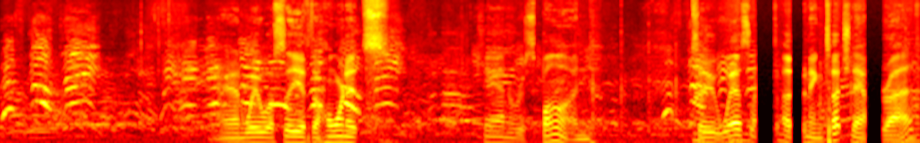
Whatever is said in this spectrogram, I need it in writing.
Let's go, team! And we will see if the Hornets can respond to Wesleyan's opening touchdown drive.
